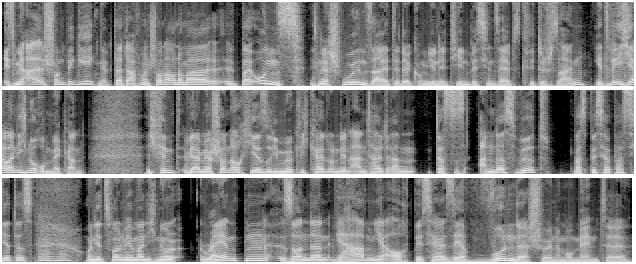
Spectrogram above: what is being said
Ist mir alles schon begegnet. Da darf man schon auch nochmal äh, bei uns in der schwulen Seite der Community ein bisschen selbstkritisch sein. Jetzt will ich hier aber nicht nur rummeckern. Ich finde, wir haben ja schon auch hier so die Möglichkeit und den Anteil dran, dass es anders wird was bisher passiert ist. Mhm. Und jetzt wollen wir mal nicht nur ranten, sondern wir haben ja auch bisher sehr wunderschöne Momente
